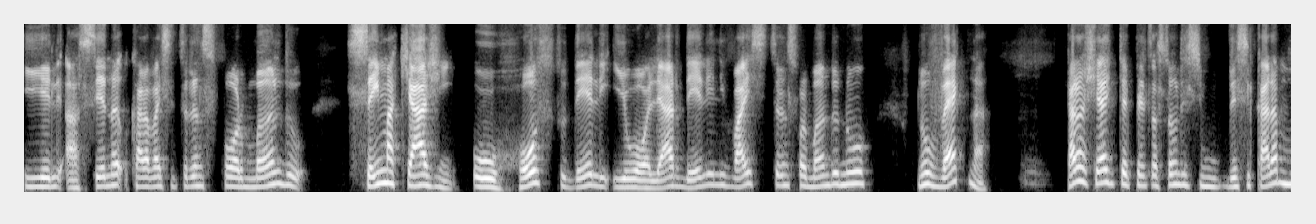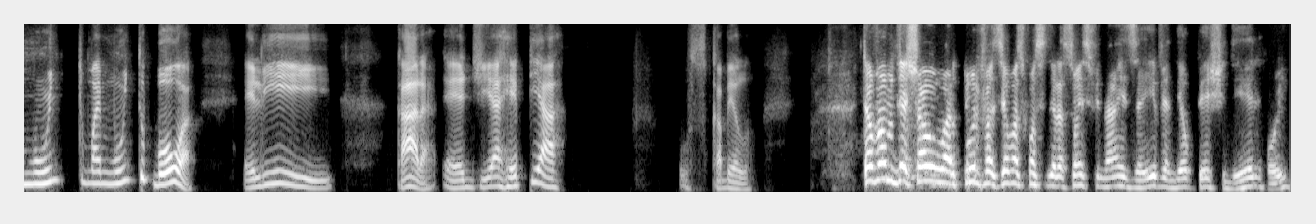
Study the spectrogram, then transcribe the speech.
e ele, a cena, o cara vai se transformando sem maquiagem. O rosto dele e o olhar dele, ele vai se transformando no, no Vecna. Cara, achei a interpretação desse, desse cara muito, mas muito boa. Ele, cara, é de arrepiar os cabelos. Então vamos deixar o Arthur fazer umas considerações finais aí, vender o peixe dele. Oi?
